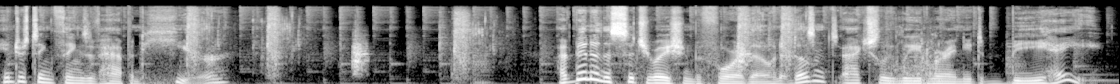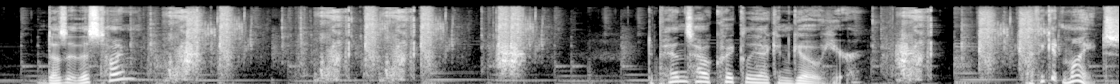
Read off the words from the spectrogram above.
interesting things have happened here. I've been in this situation before, though, and it doesn't actually lead where I need to be. Hey, does it this time? Depends how quickly I can go here. I think it might.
